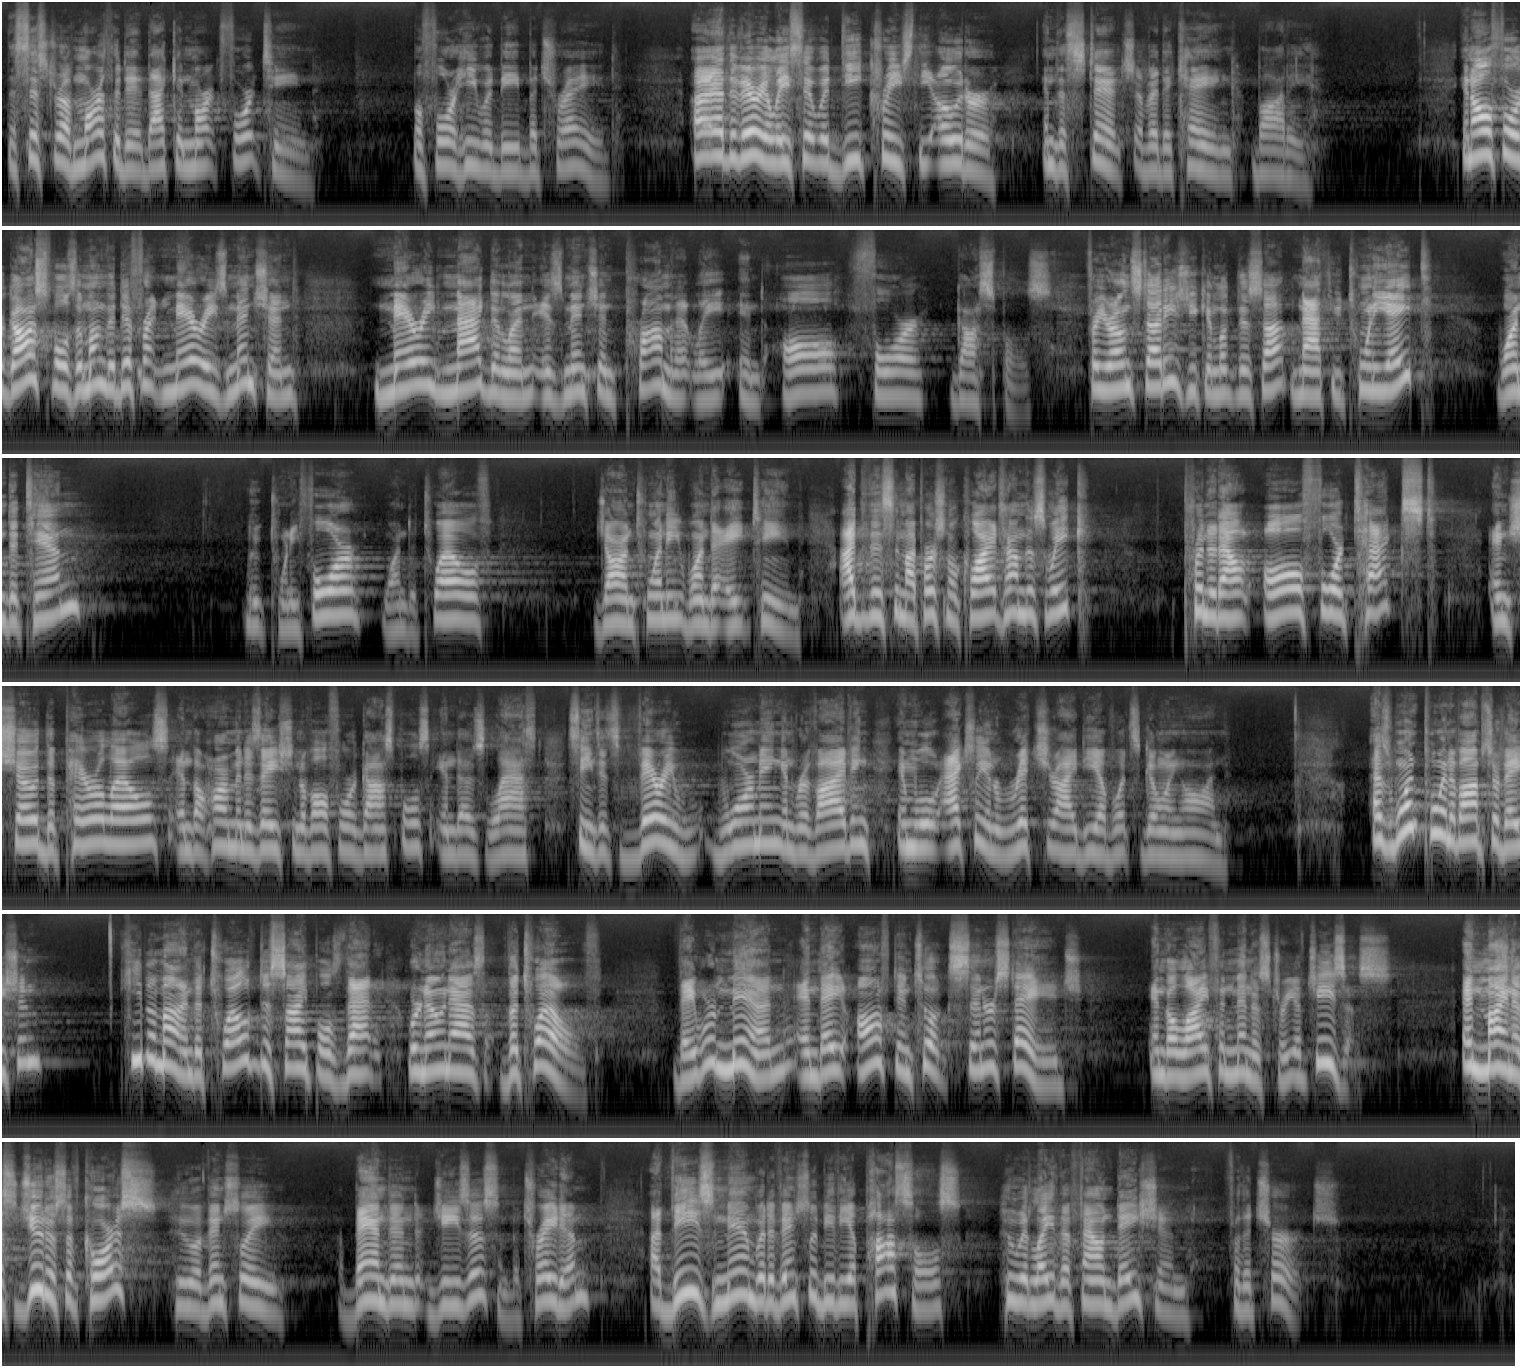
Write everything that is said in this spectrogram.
the sister of Martha, did back in Mark 14 before he would be betrayed. Uh, at the very least, it would decrease the odor and the stench of a decaying body. In all four Gospels, among the different Marys mentioned, Mary Magdalene is mentioned prominently in all four Gospels. For your own studies, you can look this up Matthew 28, 1 to 10, Luke 24, 1 to 12, John 20, 1 to 18. I did this in my personal quiet time this week printed out all four texts and showed the parallels and the harmonization of all four gospels in those last scenes. It's very warming and reviving and will actually enrich your idea of what's going on. As one point of observation, keep in mind the 12 disciples that were known as the 12. They were men and they often took center stage in the life and ministry of Jesus. And minus Judas, of course, who eventually abandoned Jesus and betrayed him. Uh, these men would eventually be the apostles who would lay the foundation for the church.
